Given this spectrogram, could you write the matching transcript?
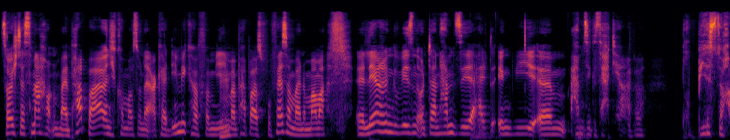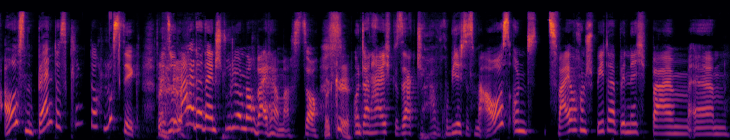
soll ich das machen? Und mein Papa, und ich komme aus so einer Akademikerfamilie, mhm. mein Papa ist Professor, meine Mama äh, Lehrerin gewesen und dann haben sie halt irgendwie, ähm, haben sie gesagt, ja, aber probier's doch aus, eine Band, das klingt doch lustig. Weil solange du dein Studium noch weitermachst. So. Okay. Und dann habe ich gesagt, ja, probiere ich das mal aus. Und zwei Wochen später bin ich beim ähm,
